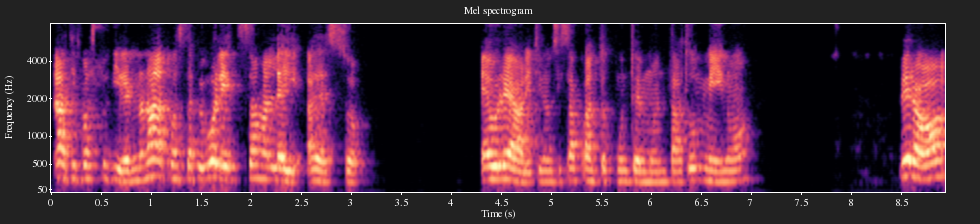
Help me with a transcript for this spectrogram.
Ah, ti posso dire, non ha consapevolezza, ma lei adesso è un reality, non si sa quanto appunto è montato o meno, però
